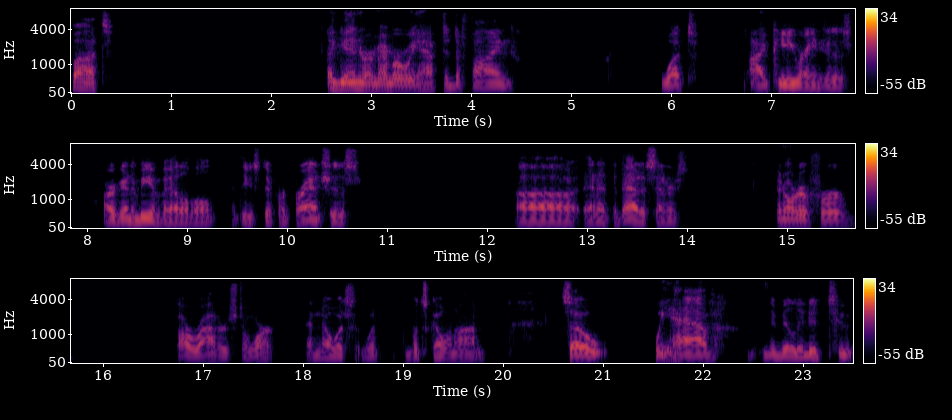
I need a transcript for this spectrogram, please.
But again, remember we have to define what IP ranges are going to be available at these different branches uh, and at the data centers in order for our routers to work and know what's what, what's going on. So we have the ability to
